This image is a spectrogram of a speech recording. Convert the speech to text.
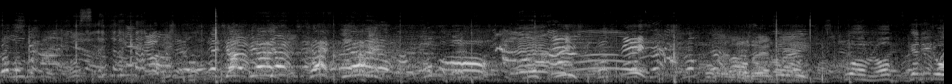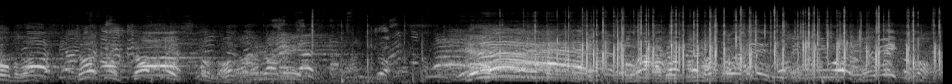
Go on, Rob, get it over, lad. Talk it, talk it. Tom, Tom! Wicket, wicket!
